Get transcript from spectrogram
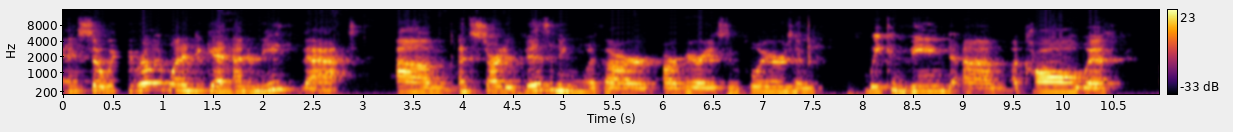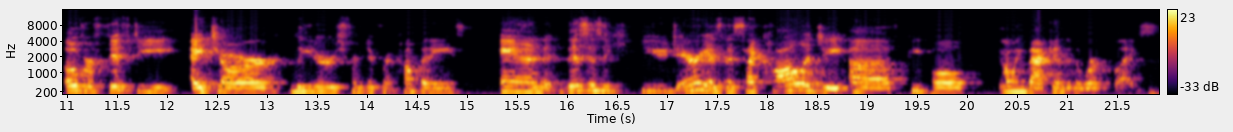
And so we really wanted to get mm. underneath that um, and started visiting with our, our various employers and we convened um, a call with over 50 HR leaders from different companies. And this is a huge area is the psychology of people going back into the workplace.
